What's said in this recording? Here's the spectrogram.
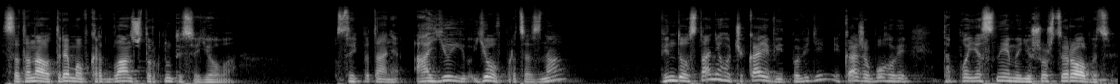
сатана отримав карт-бланш торкнутися Йова. Стоїть питання: а Йов про це знав? Він до останнього чекає відповіді і каже Богові: Та поясни мені, що ж це робиться.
